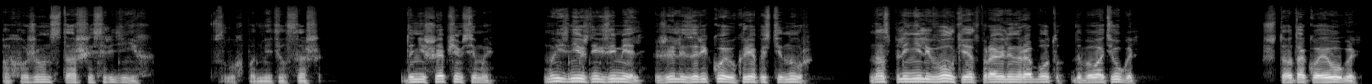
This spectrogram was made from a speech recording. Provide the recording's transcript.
«Похоже, он старший среди них», — вслух подметил Саша. «Да не шепчемся мы. Мы из Нижних земель, жили за рекой у крепости Нур. Нас пленили волки и отправили на работу, добывать уголь». «Что такое уголь?»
